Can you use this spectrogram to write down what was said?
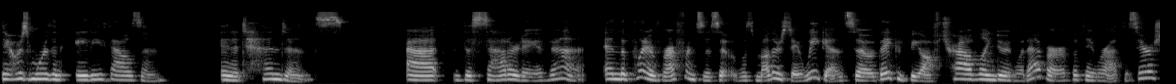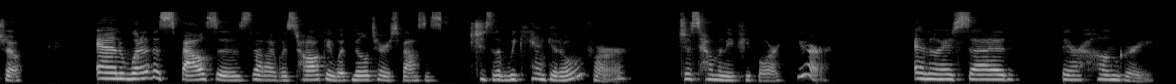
there was more than 80,000 in attendance at the Saturday event. And the point of reference is it was Mother's Day weekend. So they could be off traveling, doing whatever, but they were at this air show. And one of the spouses that I was talking with, military spouses, she said, We can't get over just how many people are here. And I said, They're hungry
